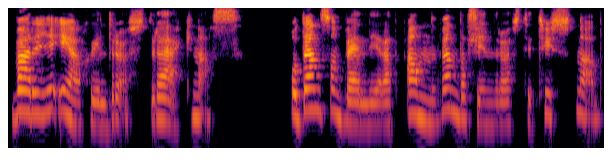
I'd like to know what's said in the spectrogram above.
Varje enskild röst räknas och den som väljer att använda sin röst till tystnad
